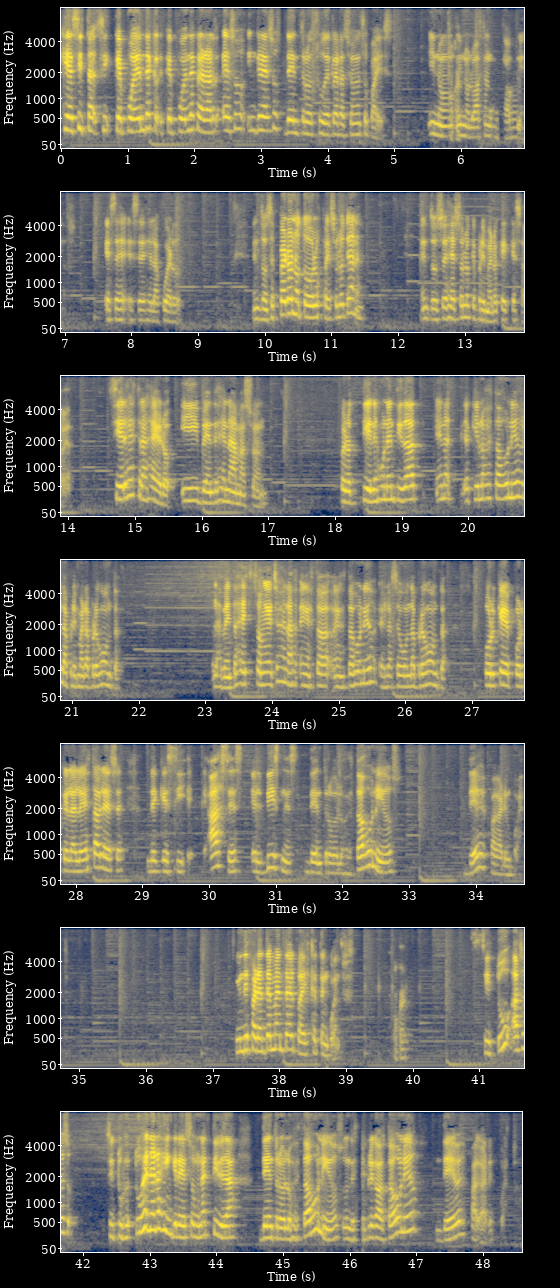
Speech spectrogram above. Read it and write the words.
que, si, que, pueden que pueden declarar esos ingresos dentro de su declaración en su país y no, okay. y no lo hacen en los Estados Unidos. Ese, ese es el acuerdo. Entonces, pero no todos los países lo tienen. Entonces, eso es lo que primero que hay que saber. Si eres extranjero y vendes en Amazon, pero tienes una entidad aquí en los Estados Unidos la primera pregunta. Las ventas son hechas en, en Estados Unidos es la segunda pregunta. ¿Por qué? Porque la ley establece de que si haces el business dentro de los Estados Unidos, debes pagar impuestos. Indiferentemente del país que te encuentres. Okay. Si tú haces, si tú, tú generas ingreso en una actividad dentro de los Estados Unidos, donde está implicado Estados Unidos, debes pagar impuestos.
